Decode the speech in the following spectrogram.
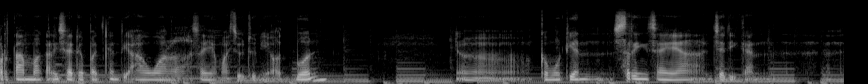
pertama kali saya dapatkan di awal saya masuk dunia outbound. Uh, kemudian sering saya jadikan uh,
